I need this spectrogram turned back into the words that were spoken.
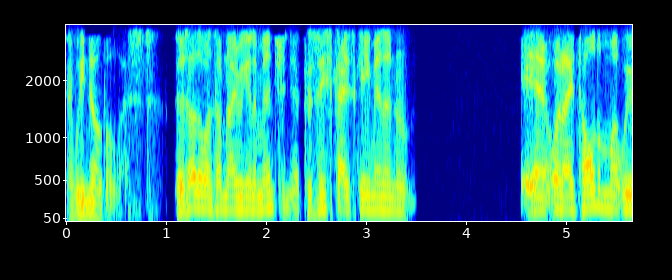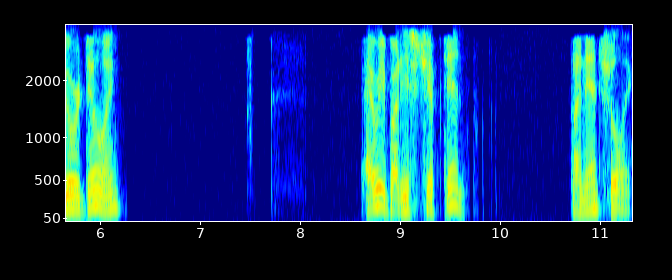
And we know the list. There's other ones I'm not even going to mention yet because these guys came in and, and when I told them what we were doing, everybody's chipped in financially.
